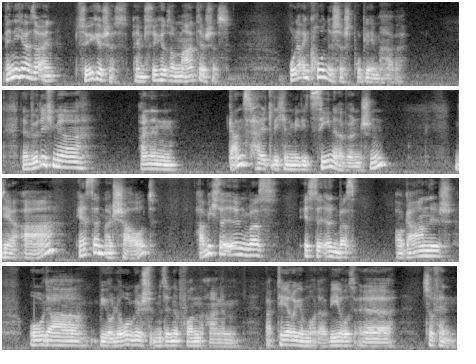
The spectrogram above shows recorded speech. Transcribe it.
Wenn ich also ein psychisches, ein psychosomatisches oder ein chronisches Problem habe, dann würde ich mir einen ganzheitlichen Mediziner wünschen, der A, erst einmal schaut, habe ich da irgendwas, ist da irgendwas organisch oder biologisch im Sinne von einem Bakterium oder Virus äh, zu finden.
